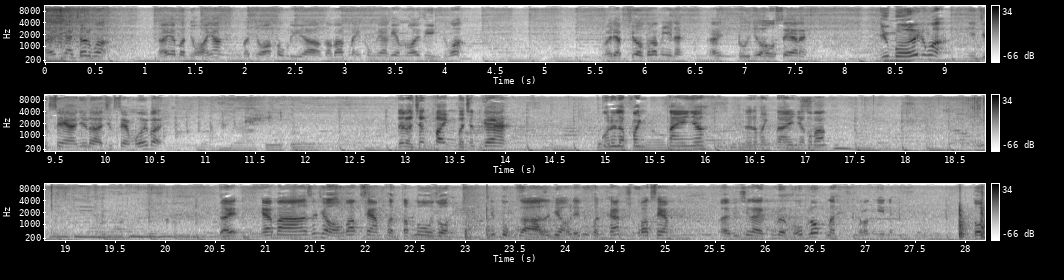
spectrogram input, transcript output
đấy nghe chất không ạ? Đấy em bật nhỏ nhá. Bật nhỏ không thì à, các bác lại không nghe em nói gì đúng không ạ? Đấy, đẹp chưa các bác nhìn này? Đấy đồ nhựa của xe này. Như mới đúng không ạ? Nhìn chiếc xe như là chiếc xe mới vậy. Đây là chân phanh và chân ga. Còn đây là phanh tay nhá. Đây là phanh tay nha các bác đấy em uh, giới thiệu các bác xem phần tắp lô rồi. Tiếp tục uh, giới thiệu đến phần khác cho các bác xem đấy, vị trí này cũng được ốp lốc này. Các bác nhìn này. Tôn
